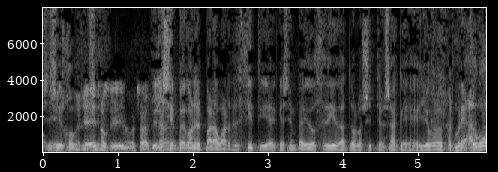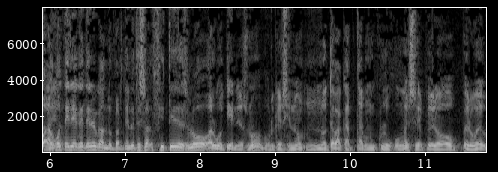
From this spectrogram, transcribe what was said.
sí, sí, es joven, Es sí. lo que. O sea, al Y siempre con el paraguas del City, ¿eh? que siempre ha ido cedido a todos los sitios. O sea, que yo creo que Hombre, pertenece algo, algo al tenía que tener cuando perteneces al City, desde luego algo tienes, ¿no? Porque si no, no te va a captar un club como ese. Pero, pero eh,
